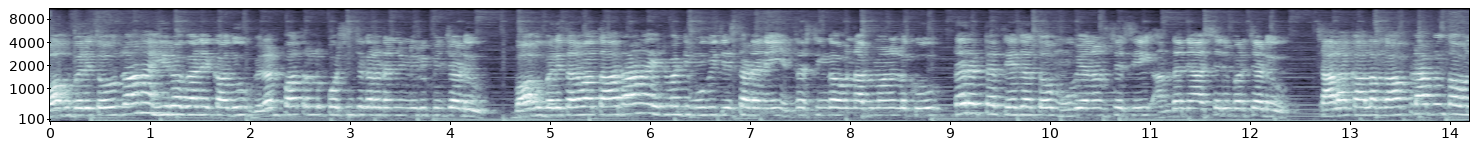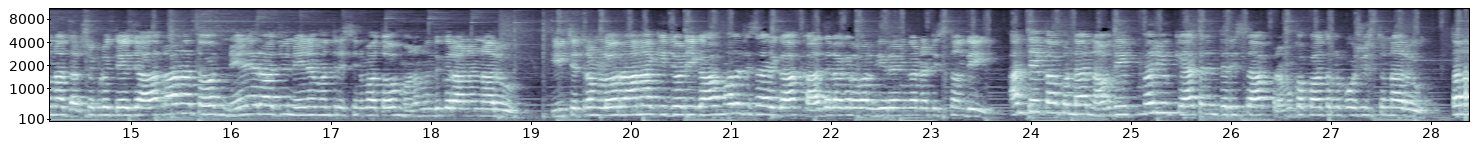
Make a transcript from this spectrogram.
బాహుబలితో రానా హీరోగానే కాదు విలన్ పాత్రలు పోషించగలడని నిరూపించాడు. బాహుబలి తర్వాత రానా ఎటువంటి మూవీ చేస్తాడని ఇంట్రెస్టింగ్గా ఉన్న అభిమానులకు డైరెక్టర్ తేజతో మూవీ అనౌన్స్ చేసి అందరినీ ఆశ్చర్యపరిచాడు. చాలా కాలంగా ఫ్లాపులతో ఉన్న దర్శకుడు తేజ రానాతో నేనే రాజు నేనే మంత్రి సినిమాతో మన ముందుకు రానున్నారు. ఈ చిత్రంలో రానాకి జోడీగా మొదటిసారిగా కాజల్ అగర్వాల్ హీరోయిన్గా నటిస్తోంది. అంతేకాకుండా నవదీప్ మరియు క్యాథరిన్ తెరిసా ప్రముఖ పాత్రలు పోషిస్తున్నారు. తన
